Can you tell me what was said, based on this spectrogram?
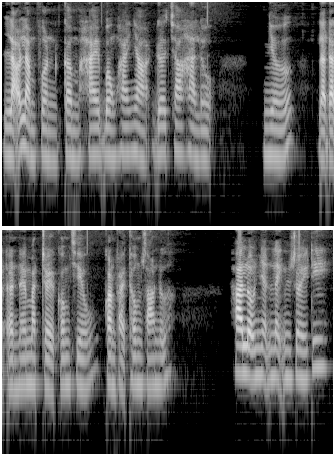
Lão làm vườn cầm hai bông hoa nhỏ đưa cho Hà Lộ. Nhớ là đặt ở nơi mặt trời không chiếu, còn phải thông gió nữa. Hà Lộ nhận lệnh rời đi.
